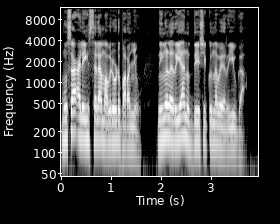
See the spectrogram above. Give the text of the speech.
മുസ അലിഹിസ്സലാം അവരോട് പറഞ്ഞു നിങ്ങൾ എറിയാൻ ഉദ്ദേശിക്കുന്നവ എറിയുക.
